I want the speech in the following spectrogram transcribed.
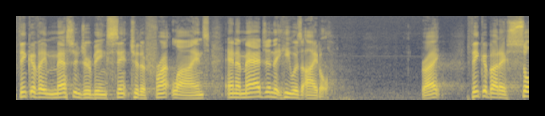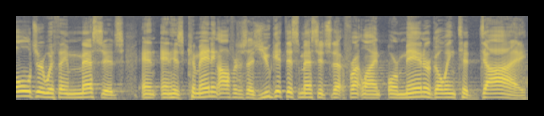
Think of a messenger being sent to the front lines and imagine that he was idle. Right? Think about a soldier with a message, and, and his commanding officer says, You get this message to that front line, or men are going to die.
